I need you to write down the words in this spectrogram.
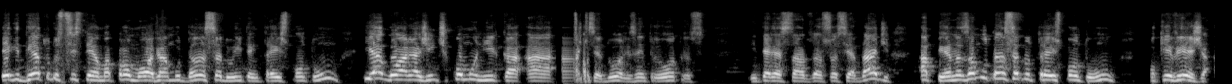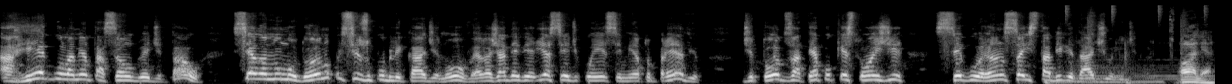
ele, dentro do sistema, promove a mudança do item 3.1 e agora a gente comunica a, vencedores, entre outros interessados da sociedade, apenas a mudança do 3.1, porque, veja, a regulamentação do edital, se ela não mudou, eu não preciso publicar de novo, ela já deveria ser de conhecimento prévio de todos, até por questões de segurança e estabilidade jurídica. Olha,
